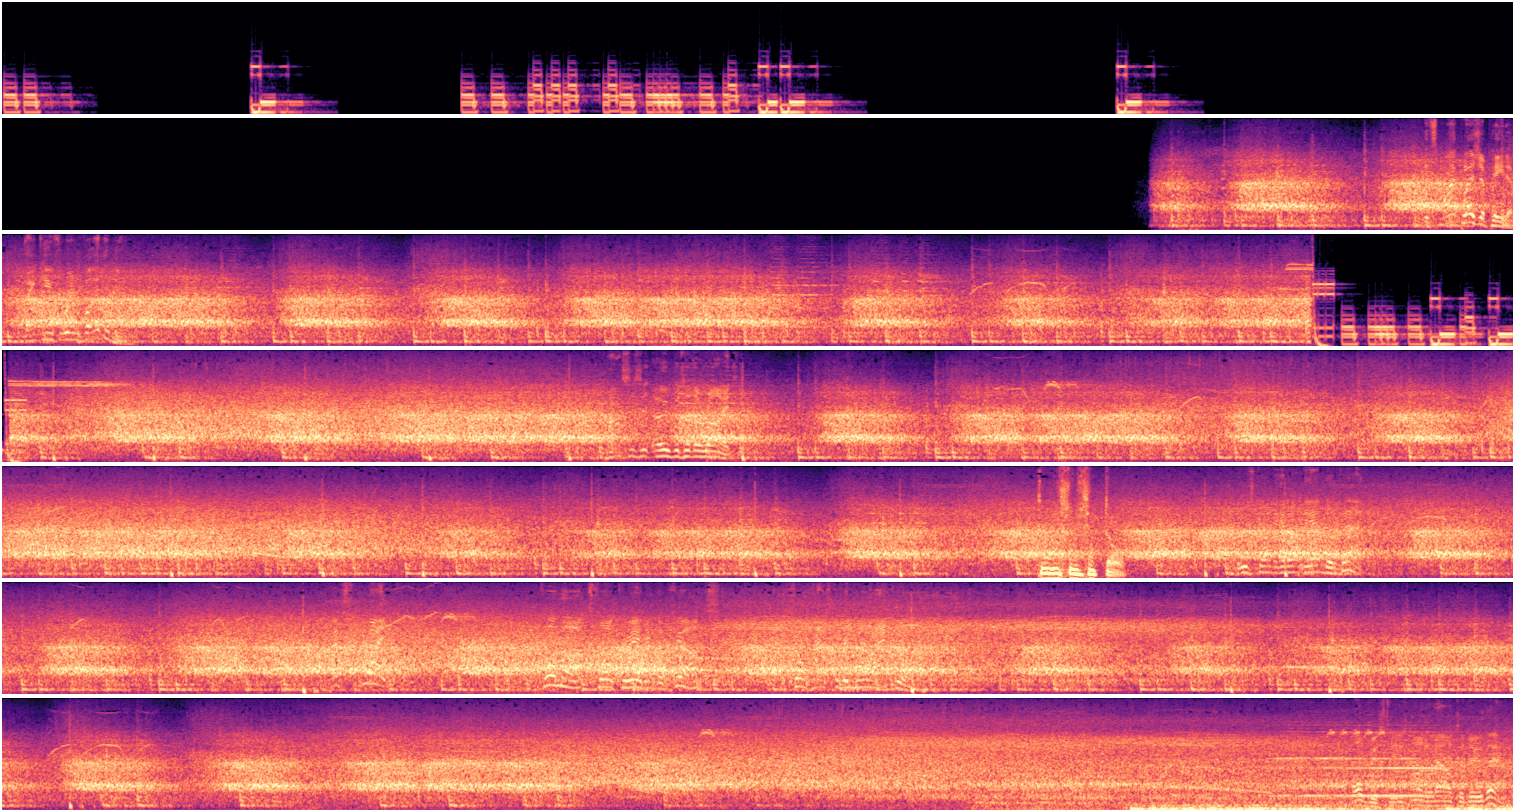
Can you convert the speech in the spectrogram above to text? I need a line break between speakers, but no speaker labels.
Thank you. Pleasure, Peter. Thank you for inviting me. Passes it over to the right.
Tu suscitó.
Who's going to get the end of that? To do that.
